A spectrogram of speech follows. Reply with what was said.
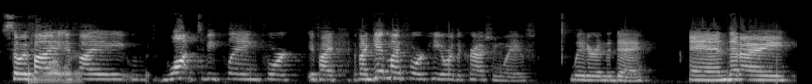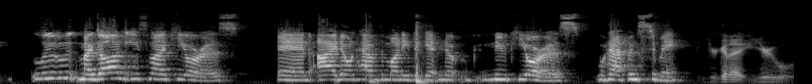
So if I if I want to be playing for if I if I get my four Kiora the crashing wave later in the day, and then I lose my dog eats my Kioras, and I don't have the money to get no, new Kioras, what happens to me? You're gonna you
